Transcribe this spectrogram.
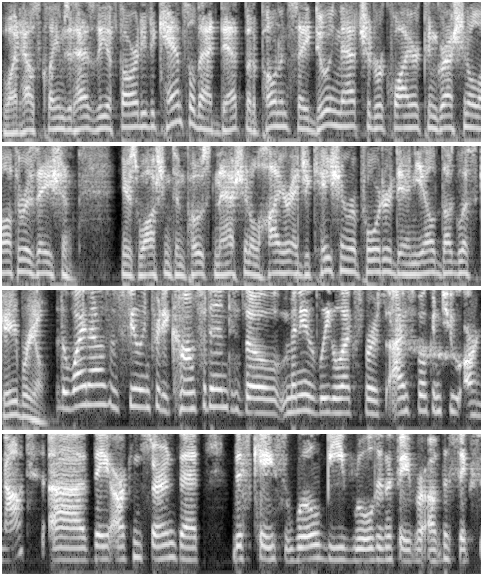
The White House claims it has the authority to cancel that debt, but opponents say doing that should require congressional authorization. Here's Washington Post national higher education reporter Danielle Douglas Gabriel. The White House is feeling pretty confident, though many of the legal experts I've spoken to are not. Uh, they are concerned that this case will be ruled in the favor of the six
